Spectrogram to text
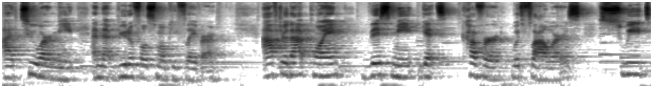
uh, to our meat and that beautiful smoky flavor. After that point, this meat gets covered with flowers sweet,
